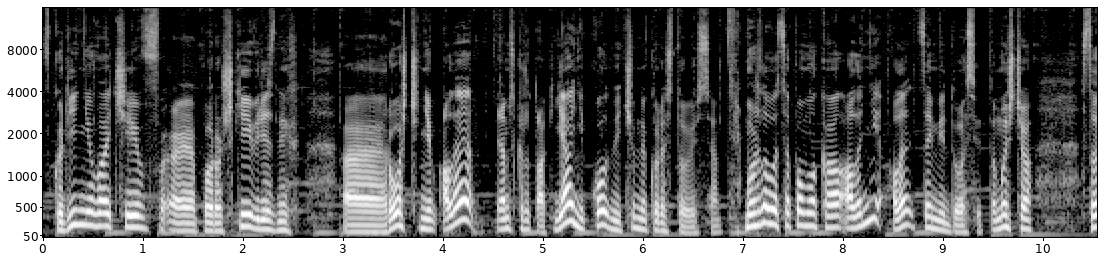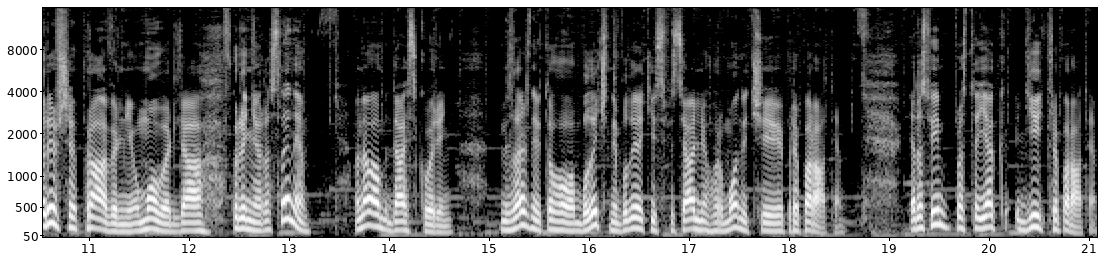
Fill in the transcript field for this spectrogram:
вкорінювачів, е, порошків різних е, розчинів, але я вам скажу так, я ніколи нічим не користуюся. Можливо, це помилка, але ні, але це мій досвід. Тому що створивши правильні умови для вкоріння рослини, вона вам дасть корінь, незалежно від того, були чи не були якісь спеціальні гормони чи препарати. Я розповім просто, як діють препарати.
